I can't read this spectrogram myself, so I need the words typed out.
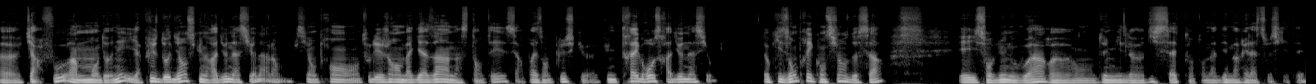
euh, Carrefour, à un moment donné, il y a plus d'audience qu'une radio nationale. hein. Si on prend tous les gens en magasin à un instant T, ça représente plus qu'une très grosse radio nation. Donc ils ont pris conscience de ça et ils sont venus nous voir euh, en 2017 quand on a démarré la société.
